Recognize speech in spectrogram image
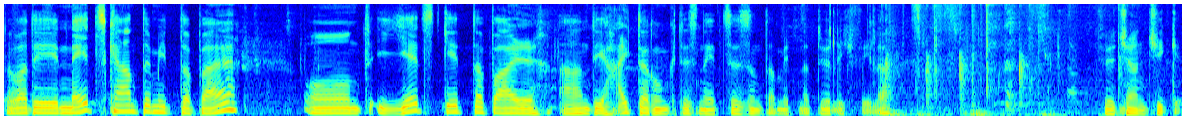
Da war die Netzkante mit dabei. Und jetzt geht der Ball an die Halterung des Netzes und damit natürlich Fehler für Gian Chike.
